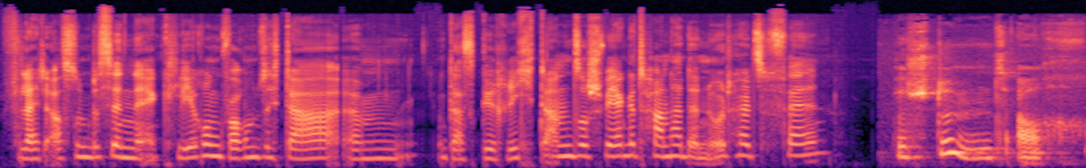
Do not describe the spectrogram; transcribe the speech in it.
Vielleicht auch so ein bisschen eine Erklärung, warum sich da ähm, das Gericht dann so schwer getan hat, ein Urteil zu fällen? Bestimmt. Auch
